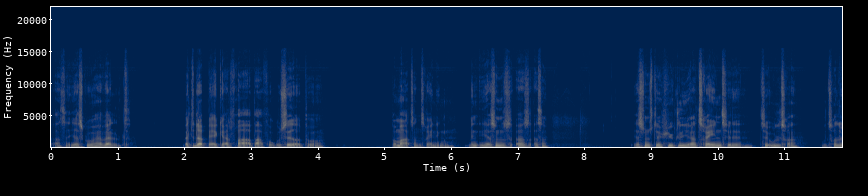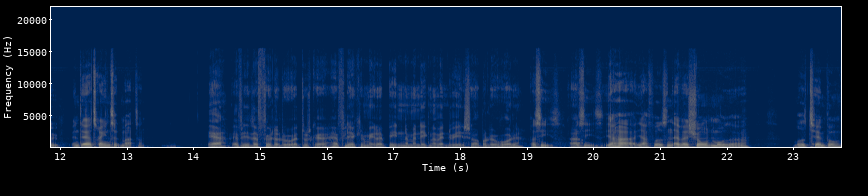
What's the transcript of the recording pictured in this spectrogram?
Altså, jeg skulle have valgt, valgt det der backyard fra og bare fokuseret på, på maratontræningen. Men jeg synes også, altså, jeg synes, det er hyggeligere at træne til, til ultra, ultraløb, end det er at træne til et maraton. Ja, fordi der føler du, at du skal have flere kilometer i benene, men ikke nødvendigvis op og løbe hurtigt. Præcis, Ja. ja. præcis. Jeg har, jeg har fået sådan en aversion mod, øh, mod tempo,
